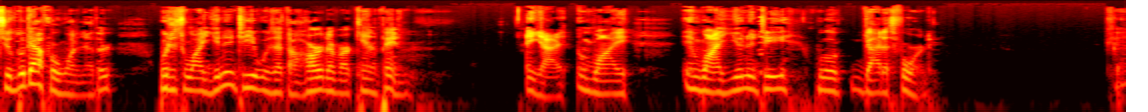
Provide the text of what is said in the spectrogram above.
to look out for one another, which is why unity was at the heart of our campaign. And yeah, and why and why unity will guide us forward. Okay,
